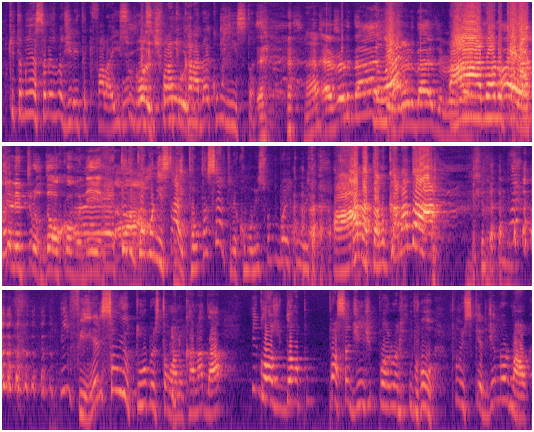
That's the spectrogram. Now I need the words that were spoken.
porque também é essa mesma direita que fala isso Os gosta de falar que o. Canadá é comunista. né? É verdade, Não é? é? verdade, é verdade. Ah, mano, ah, cara- aquele Trudeau comunista. É, tudo lá. comunista. Ah, então tá certo, ele é comunista, foi pro comunista. Ah, mas tá no Canadá! Enfim, eles são youtubers, estão lá no Canadá e gostam de dar uma passadinha de pano ali pra um, pra um esquerdinha normal.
